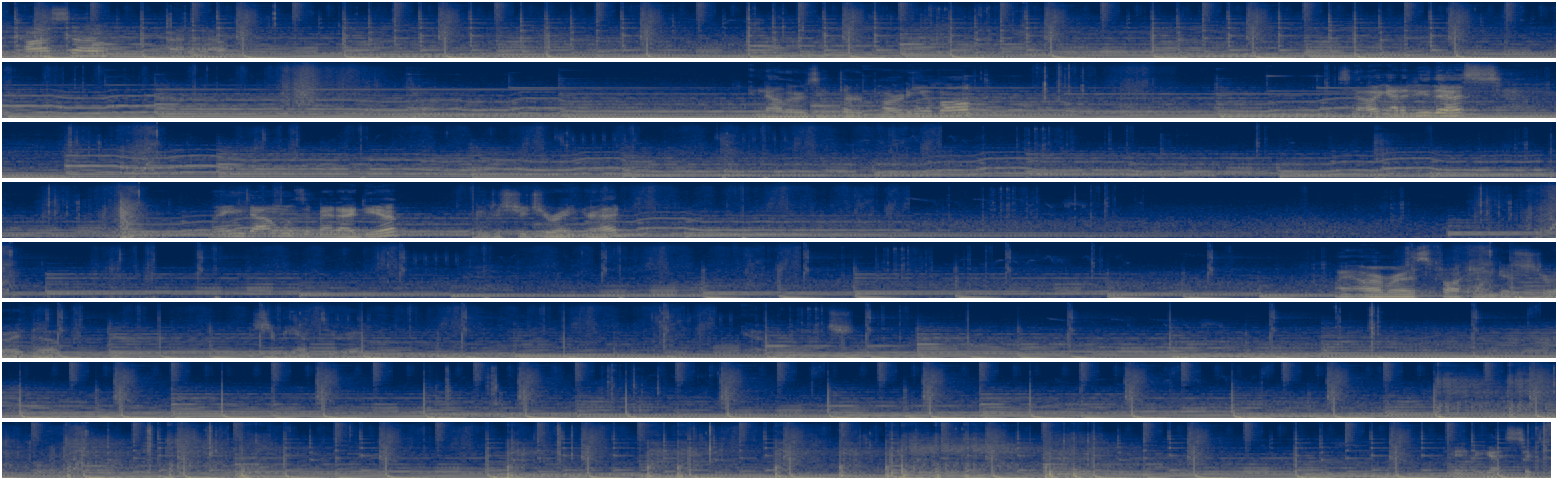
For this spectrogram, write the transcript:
Picasso? Now there's a third party involved. So now I gotta do this. Laying down was a bad idea. And just shoot you right in your head. Armor is fucking destroyed though. It should be empty, right?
